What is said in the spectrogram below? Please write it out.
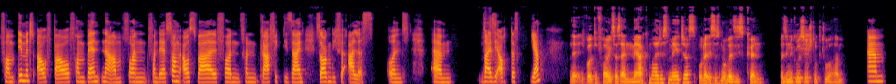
vom Imageaufbau, vom Bandnamen, von, von der Songauswahl, von, von Grafikdesign, sorgen die für alles. Und ähm, weil sie auch das, ja? Ne, ich wollte fragen, ist das ein Merkmal des Majors oder ist es nur, weil sie es können, weil sie eine größere Struktur haben? Ähm,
